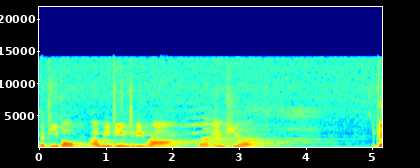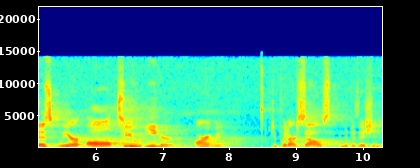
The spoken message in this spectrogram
the people uh, we deem to be wrong or impure. Because we are all too eager, aren't we, to put ourselves in the position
